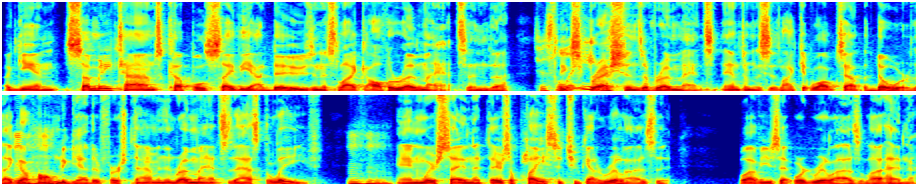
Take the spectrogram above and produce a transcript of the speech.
again, so many times couples say the I do's, and it's like all the romance and the Just leave. expressions of romance and intimacy. It's like it walks out the door. They Mm-hmm. go home together first time, and then romance is asked to leave. Mm-hmm. And we're saying that there's a place that you've got to realize that. Well, I've used that word "realize" a lot, hadn't I?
